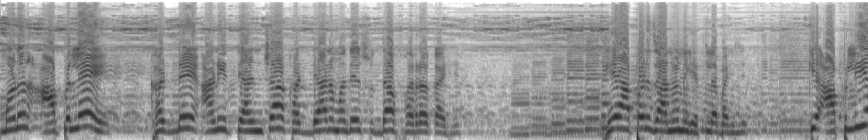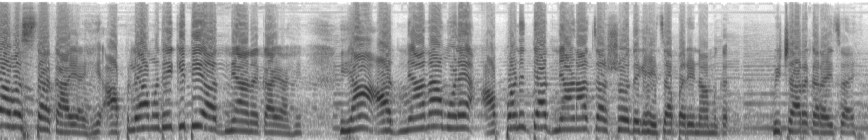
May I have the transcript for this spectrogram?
म्हणून आपले खड्डे आणि त्यांच्या खड्ड्यांमध्ये सुद्धा फरक आहे. हे आपण जाणून घेतलं पाहिजे की आपली अवस्था काय आहे आपल्यामध्ये किती अज्ञान काय आहे? ह्या अज्ञानामुळे आपण त्या ज्ञानाचा शोध घ्यायचा परिणाम कर, विचार करायचा आहे.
